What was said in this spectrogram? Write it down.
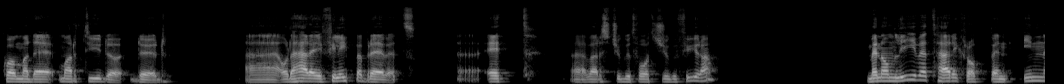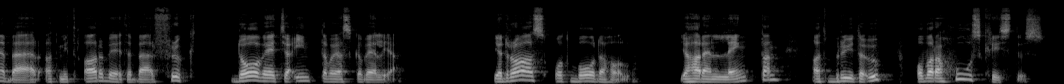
kommande martyrdöd. Uh, och det här är i Filipperbrevet uh, 1, vers 22-24. Men om livet här i kroppen innebär att mitt arbete bär frukt, då vet jag inte vad jag ska välja. Jag dras åt båda håll. Jag har en längtan att bryta upp och vara hos Kristus.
